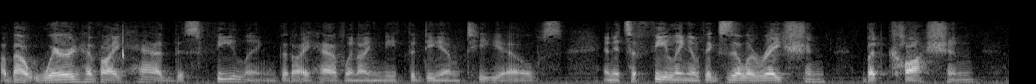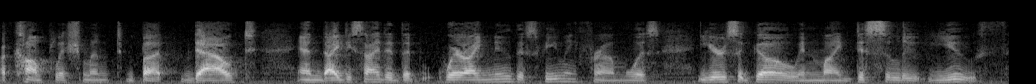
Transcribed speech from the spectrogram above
about where have I had this feeling that I have when I meet the DMT elves. And it's a feeling of exhilaration, but caution, accomplishment, but doubt. And I decided that where I knew this feeling from was years ago in my dissolute youth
